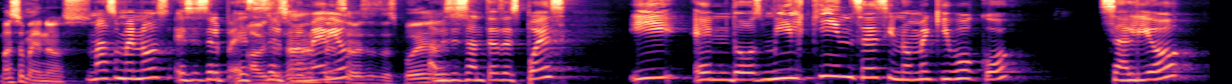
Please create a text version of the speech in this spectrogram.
Más o menos. Más o menos, ese es el, ese es el promedio. antes, a veces después. A veces antes, después. Y en 2015, si no me equivoco, salió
